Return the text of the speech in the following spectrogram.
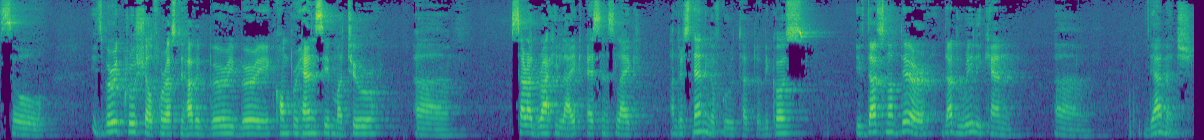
So it's very crucial for us to have a very, very comprehensive, mature, uh, Saragrahi like, essence like understanding of Guru Tattva because if that's not there, that really can um, damage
